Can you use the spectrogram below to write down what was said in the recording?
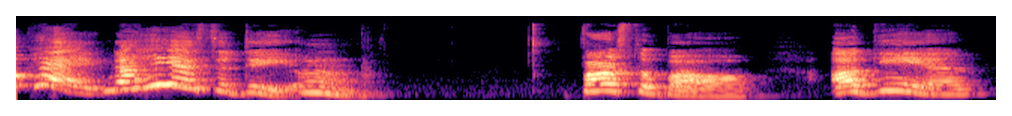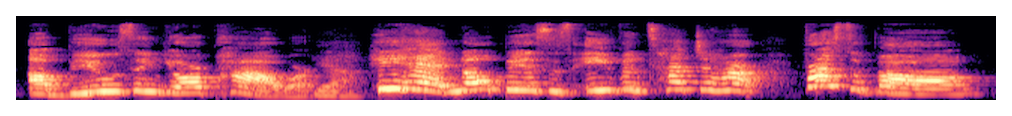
Okay, now here's the deal. Mm. First of all, again, abusing your power. Yeah. He had no business even touching her. First of all,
